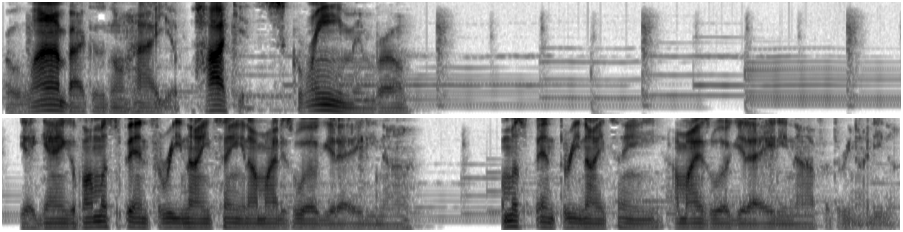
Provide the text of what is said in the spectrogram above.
Bro, linebackers gonna have your pockets screaming, bro. Yeah, gang, if I'm gonna spend 319, I might as well get an 89. I'm gonna spend 319, I might as well get an 89 for 399.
